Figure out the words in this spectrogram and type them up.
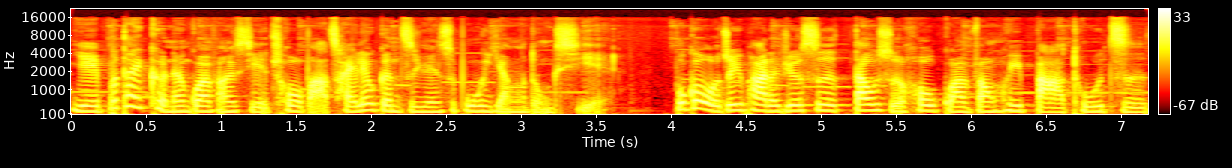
也不太可能官方写错吧？材料跟资源是不一样的东西。不过我最怕的就是到时候官方会把图纸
